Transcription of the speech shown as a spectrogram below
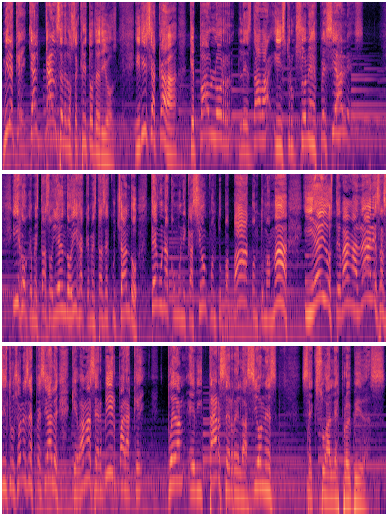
Mire que, alcance de los escritos de Dios. Y dice acá que Pablo les daba instrucciones especiales. Hijo que me estás oyendo, hija que me estás escuchando, ten una comunicación con tu papá, con tu mamá, y ellos te van a dar esas instrucciones especiales que van a servir para que puedan evitarse relaciones sexuales prohibidas.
